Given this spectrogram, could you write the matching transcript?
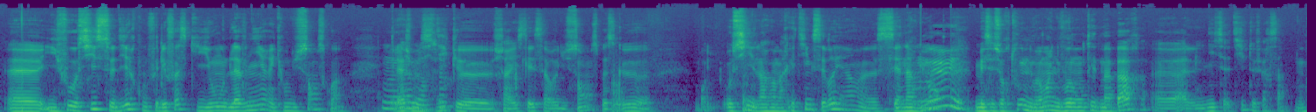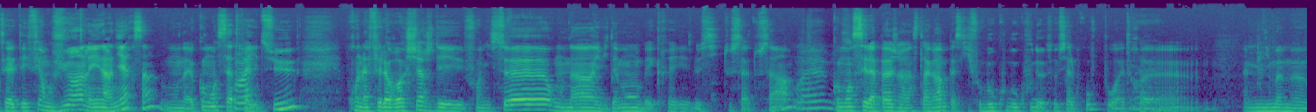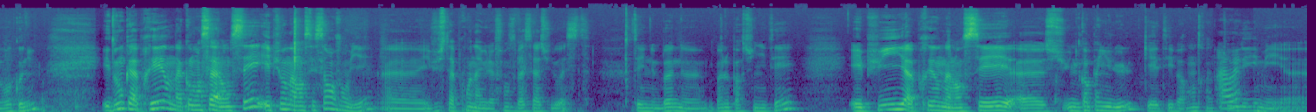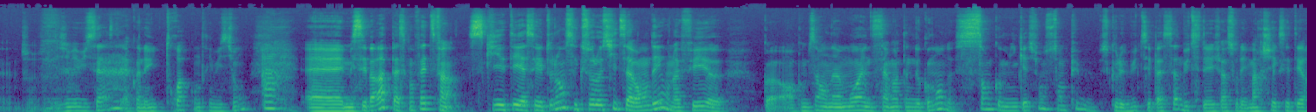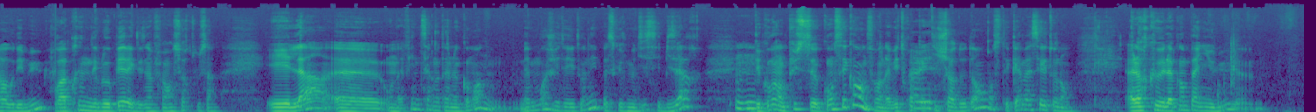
Euh, il faut aussi se dire qu'on fait des choses qui ont de l'avenir et qui ont du sens, quoi. Et là, je me suis sûr. dit que Charisley, ça aurait du sens parce que, euh, bon, aussi, l'argument marketing, c'est vrai, hein, c'est un argument, Oui, oui. mais c'est surtout une- vraiment une volonté de ma part euh, à l'initiative de faire ça. Donc, ça a été fait en juin l'année dernière, ça. On a commencé à travailler Ouais. dessus. Après, on a fait la recherche des fournisseurs, on a évidemment bah, créé le site, tout ça, tout ça. Ouais, Commencer la page Instagram parce qu'il faut beaucoup, beaucoup de social proof pour être Ouais. euh, un minimum euh, reconnu. Et donc, après, on a commencé à lancer, et puis on a lancé ça en janvier. et juste après, on a eu la chance de passer à Sud-Ouest. C'était une bonne, bonne opportunité. Et puis après, on a lancé euh, une campagne Ulule qui a été par contre un Ah ouais mais euh, j'en ai jamais vu ça. C'est-à-dire qu'on a eu trois contributions. Ah. Euh, mais c'est pas grave parce qu'en fait, ce qui était assez étonnant, c'est que sur le site ça vendait, on a fait euh, comme ça en un mois une cinquantaine de commandes sans communication, sans pub. Parce que le but c'est pas ça, le but c'est d'aller faire sur des marchés, etc. au début, pour après nous développer avec des influenceurs, tout ça. Et là, euh, on a fait une cinquantaine de commandes. Même moi j'étais étonné parce que je me dis c'est bizarre Mhm. des commandes en plus conséquentes. Enfin, on avait 3 Ah 4 oui. t-shirts dedans, c'était quand même assez étonnant. Alors que la campagne Ulule,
